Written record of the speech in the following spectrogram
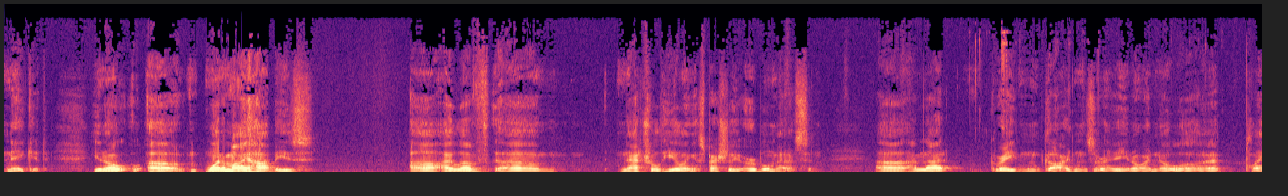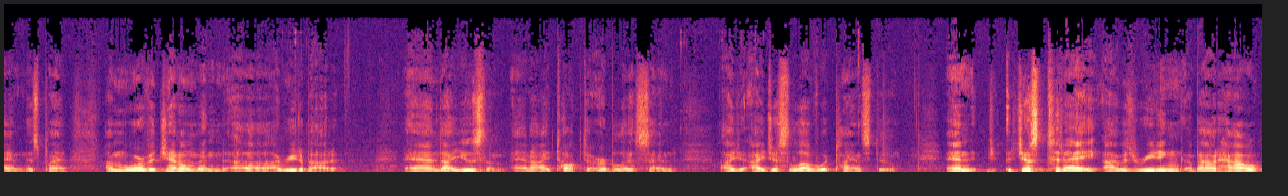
naked. You know, uh, one of my hobbies, uh, I love um, natural healing, especially herbal medicine. Uh, I'm not great in gardens or any, you know, I know that plant, and this plant. I'm more of a gentleman. Uh, I read about it and I use them and I talk to herbalists and I, I just love what plants do. And j- just today, I was reading about how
